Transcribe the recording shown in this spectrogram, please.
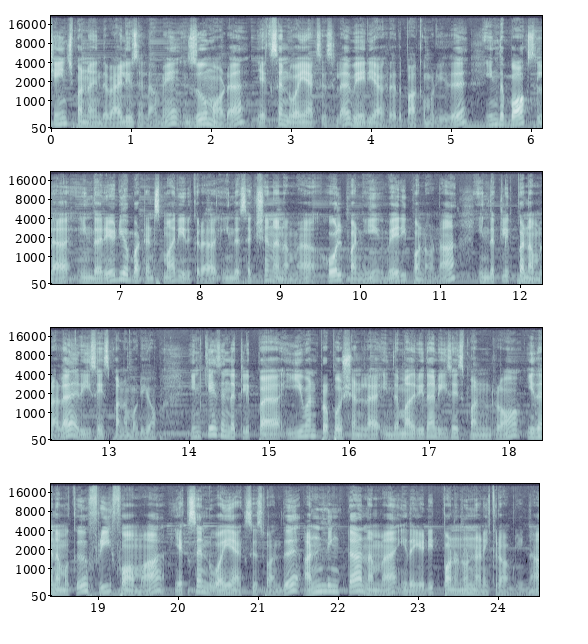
சேஞ்ச் பண்ண இந்த வேல்யூஸ் எல்லாமே ஜூமோட எக்ஸ் அண்ட் ஒய் ஆக்சிஸில் வேரி ஆகிறது பார்க்க முடியுது. இந்த பாக்ஸில் இந்த ரேடியோ பட்டன்ஸ் மாதிரி இருக்கிற இந்த செக்ஷனை நம்ம ஹோல்ட் பண்ணி வேரி பண்ணோன்னா இந்த கிளிப்பை நம்மளால் ரீசைஸ் பண்ண முடியும். இன்கேஸ் இந்த கிளிப்பை ஈவன் ப்ரொபோர்ஷனில் இந்த மாதிரி தான் ரீசைஸ் பண்ணுறோம் இதை நமக்கு ஃப்ரீ ஃபார்மாக எக்ஸ் அண்ட் ஒய் ஆக்சிஸ் வந்து அன்லிங்க்டாக நம்ம இதை எடிட் பண்ணணும்னு நினைக்கிறோம் அப்படின்னா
